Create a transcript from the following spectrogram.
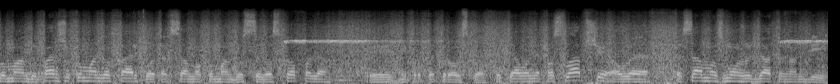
команду, першу команду Харкова, так само команду Севастополя і Дніпропетровська. Хоча вони послабші, але так само зможуть дати нам бій,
